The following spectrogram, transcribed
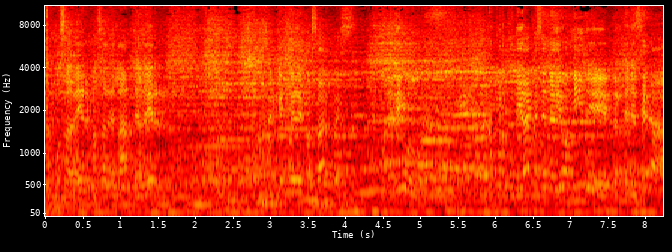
Vamos a ver más adelante, a ver a ver qué puede pasar, pues, dio a mí de pertenecer a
